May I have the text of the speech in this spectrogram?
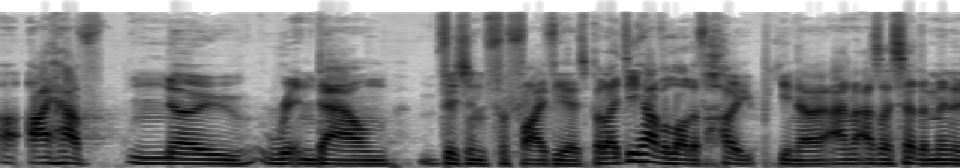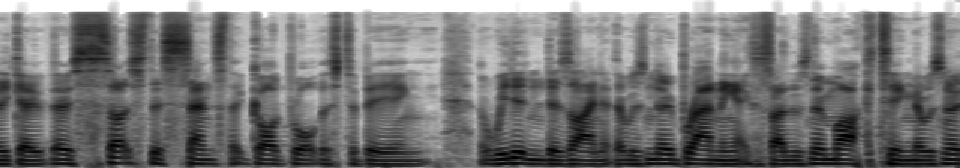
I have no written down vision for five years, but I do have a lot of hope, you know. And as I said a minute ago, there is such this sense that God brought this to being that we didn't design it. There was no branding exercise, there was no marketing, there was no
